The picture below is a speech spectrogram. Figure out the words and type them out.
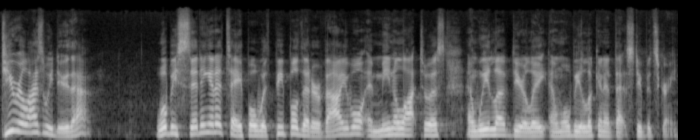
do you realize we do that? We'll be sitting at a table with people that are valuable and mean a lot to us and we love dearly, and we'll be looking at that stupid screen.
